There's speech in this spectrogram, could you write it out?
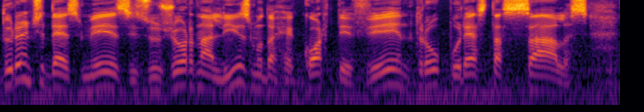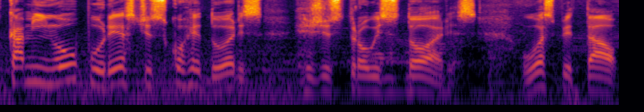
Durante dez meses, o jornalismo da Record TV entrou por estas salas, caminhou por estes corredores, registrou histórias. O hospital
